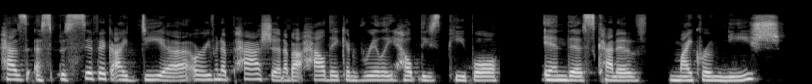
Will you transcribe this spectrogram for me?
has a specific idea or even a passion about how they can really help these people in this kind of micro niche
